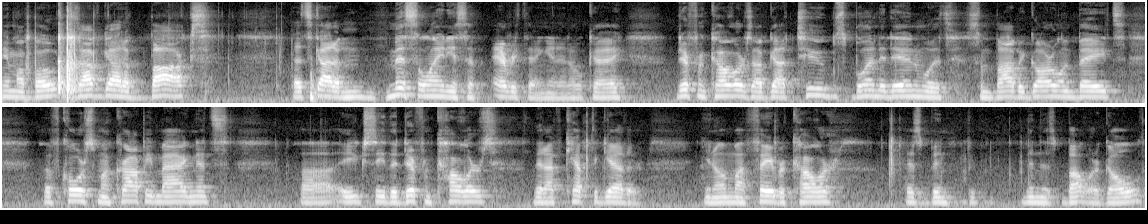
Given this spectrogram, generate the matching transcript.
in my boat is I've got a box that's got a miscellaneous of everything in it, okay? Different colors. I've got tubes blended in with some Bobby Garland baits. Of course, my crappie magnets. Uh, you can see the different colors that I've kept together. You know, my favorite color has been been this Butler Gold.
